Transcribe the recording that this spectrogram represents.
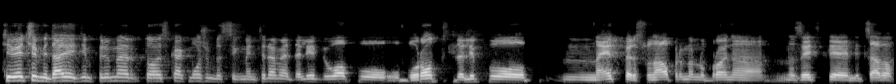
Ти вече ми даде един пример, т.е. как можем да сегментираме дали било по оборот, дали по наед персонал, примерно брой на, на заетите лица в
